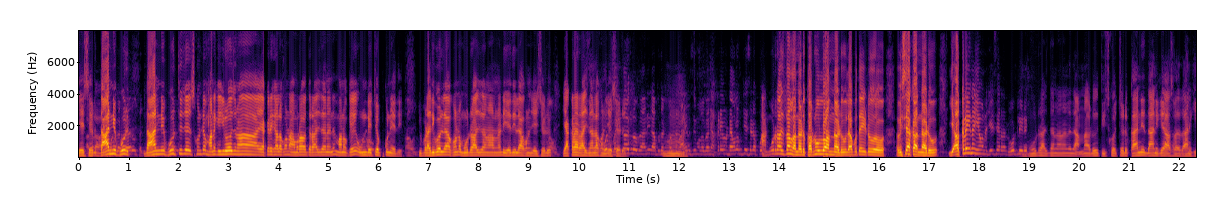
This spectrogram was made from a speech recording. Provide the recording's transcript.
చేశారు. దాన్ని పూర్తి దాన్ని పూర్తి చేసుకుంటే మనకి ఈ రోజున ఎక్కడికి వెళ్ళకుండా అమరావతి రాజధాని అనేది మనకి ఉండే చెప్పుకునేది. ఇప్పుడు అది కూడా లేకుండా మూడు రాజధానులు ఏది లేకుండా చేశాడు. ఎక్కడ రాజధాని లేకుండా పోనీ చేశాడు. మూడు రాజధానులు అన్నాడు కర్నూలులో అన్నాడు లేకపోతే ఇటు విశాఖ అన్నాడు. అక్కడైనా ఏమైనా చేశారా రోడ్లు? మూడు రాజధానులు అనేది అన్నాడు తీసుకొచ్చాడు కానీ దానికి అసలు దానికి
